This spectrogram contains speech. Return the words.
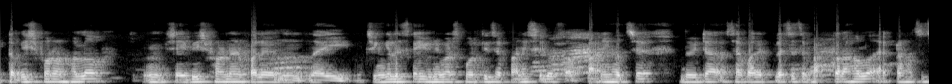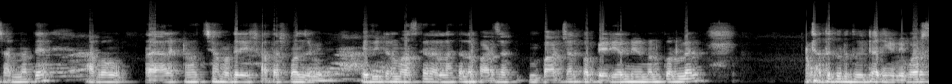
একটা বিস্ফোরণ হলো। সেই বিস্ফোরণের ফলে এই সিঙ্গেল স্কাই ইউনিভার্স ভর্তি যে পানি ছিল, সব পানি হচ্ছে দুইটা সেপারেট প্লেসেসে ভাগ করা হলো, একটা হচ্ছে জান্নাতে এবং আরেকটা হচ্ছে আমাদের এই সাতাশ মান জমিনে এই দুইটার মাঝখানে আল্লাহ তাআলা বারজাক বারজাক বা ব্যারিয়ার নির্মাণ করলেন, যাতে করে দুইটা ইউনিভার্স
